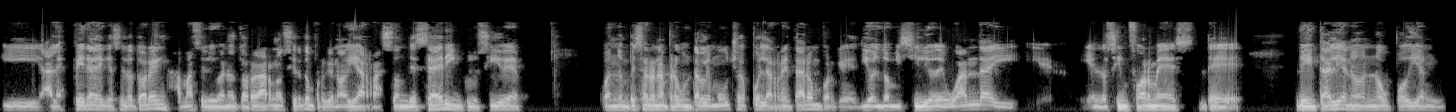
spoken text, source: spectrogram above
y a la espera de que se lo otorguen, jamás se lo iban a otorgar, ¿no es cierto? Porque no había razón de ser, inclusive cuando empezaron a preguntarle mucho, después la retaron porque dio el domicilio de Wanda y, en los informes de, Italia no, no, podían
